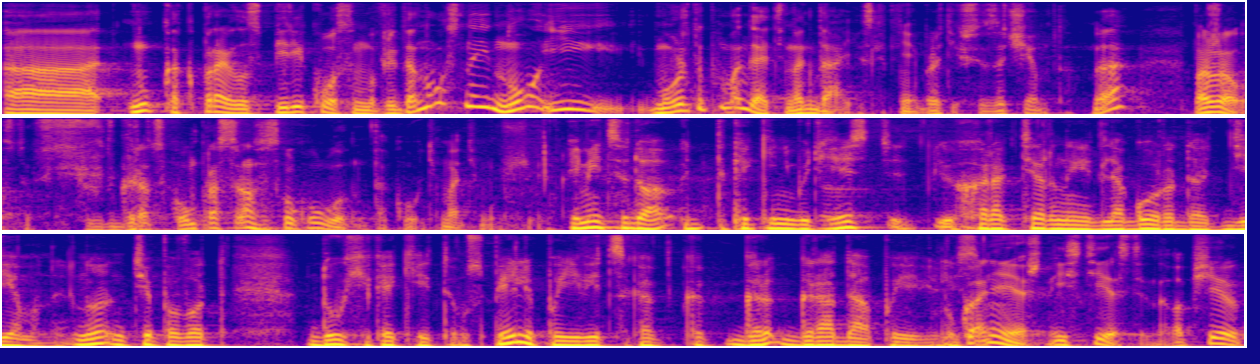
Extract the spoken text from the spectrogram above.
ну, как правило, с перекосом и вредоносной, но и может и помогать иногда, если к ней обратишься зачем-то, да? Пожалуйста, в городском пространстве сколько угодно такого тьма тьмущая. Имеется в виду, а какие-нибудь есть характерные для города демоны? Ну, типа вот духи какие-то успели появиться, как, как гор- города появились? Ну, конечно, естественно. Вообще,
